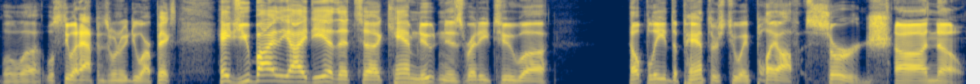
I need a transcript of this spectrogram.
we'll uh, we'll see what happens when we do our picks. Hey, do you buy the idea that uh, Cam Newton is ready to uh, help lead the Panthers to a playoff surge? Uh, no.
